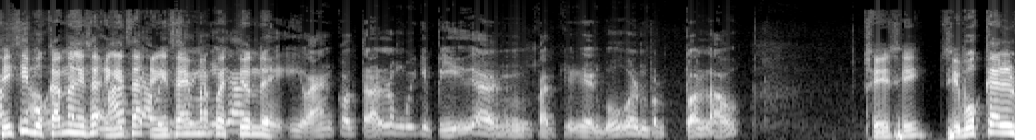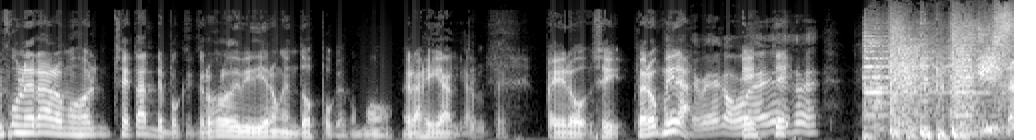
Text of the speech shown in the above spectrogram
Sí, sí, buscando en esa- en esa- Mafia, en esa misma cuestión de- Y van a encontrarlo en Wikipedia, en, en Google, por todos lados. Sí, sí. Si busca el funeral, a lo mejor se tarde, porque creo que lo dividieron en dos, porque como era gigante. Gigante. Pero sí. Pero mira, este, es y se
